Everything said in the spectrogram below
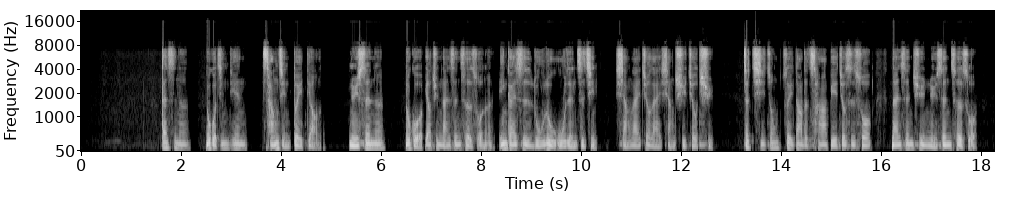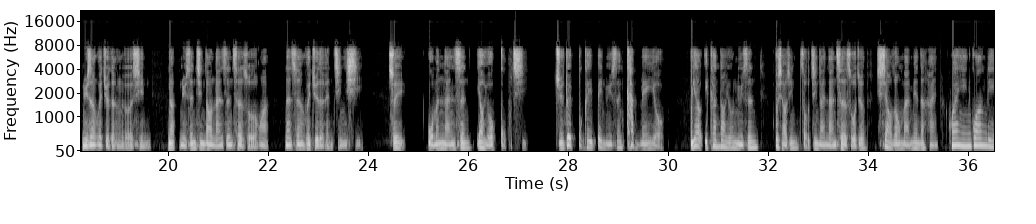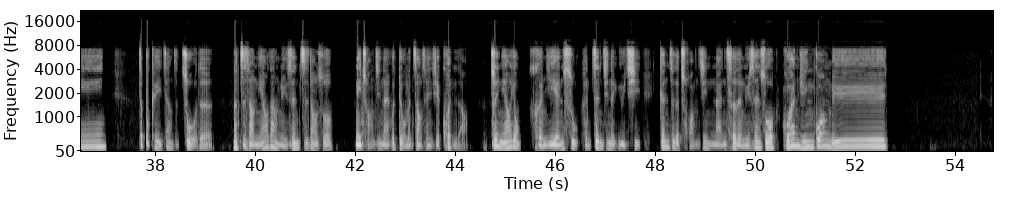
但是呢，如果今天场景对调了，女生呢，如果要去男生厕所呢，应该是如入无人之境，想来就来，想去就去。这其中最大的差别就是说，男生去女生厕所，女生会觉得很恶心。”那女生进到男生厕所的话，男生会觉得很惊喜，所以我们男生要有骨气，绝对不可以被女生看没有，不要一看到有女生不小心走进来男厕所就笑容满面的喊欢迎光临，这不可以这样子做的。那至少你要让女生知道说你闯进来会对我们造成一些困扰，所以你要用很严肃、很震惊的语气。跟这个闯进男厕的女生说：“欢迎光临。”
